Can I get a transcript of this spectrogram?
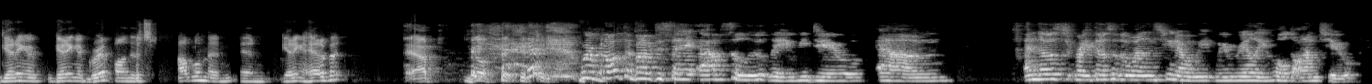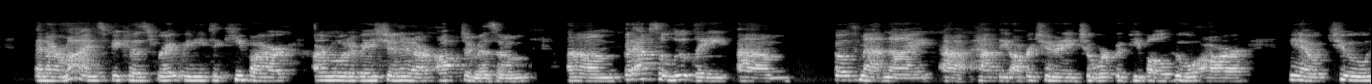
getting a getting a grip on this problem and, and getting ahead of it? Yep. We're both about to say absolutely we do. Um, and those right, those are the ones, you know, we, we really hold on to in our minds because right, we need to keep our our motivation and our optimism. Um, but absolutely, um, both Matt and I uh, have the opportunity to work with people who are you know, two,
